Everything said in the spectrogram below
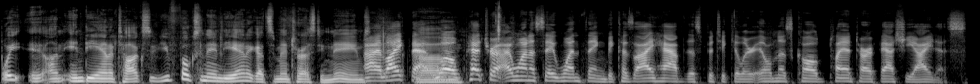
Boy, eh, on Indiana Talks. You folks in Indiana got some interesting names. I like that. well, Um, Petra, I want to say one thing because I have this particular illness called plantar fasciitis.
